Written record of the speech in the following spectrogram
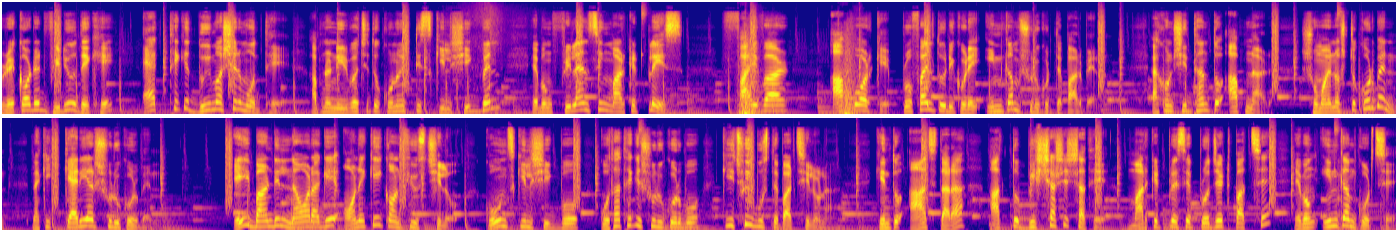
রেকর্ডেড ভিডিও দেখে এক থেকে দুই মাসের মধ্যে আপনার নির্বাচিত কোনো একটি স্কিল শিখবেন এবং ফ্রিল্যান্সিং মার্কেট প্লেস ফাইবার আপওয়ার্কে প্রোফাইল তৈরি করে ইনকাম শুরু করতে পারবেন। এখন সিদ্ধান্ত আপনার। সময় নষ্ট করবেন নাকি ক্যারিয়ার শুরু করবেন? এই বান্ডিল নেওয়ার আগে অনেকেই কনফিউজ ছিল। কোন স্কিল শিখব, কোথা থেকে শুরু করব কিছুই বুঝতে পারছিল না। কিন্তু আজ তারা আত্মবিশ্বাসের সাথে মার্কেট প্লেসে প্রজেক্ট পাচ্ছে এবং ইনকাম করছে।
